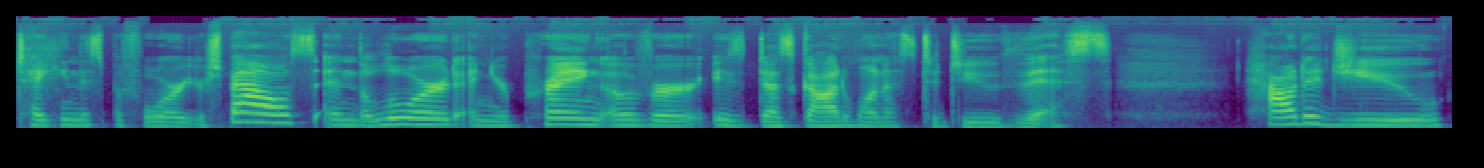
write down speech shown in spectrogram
taking this before your spouse and the Lord, and you're praying over: Is does God want us to do this? How did you?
